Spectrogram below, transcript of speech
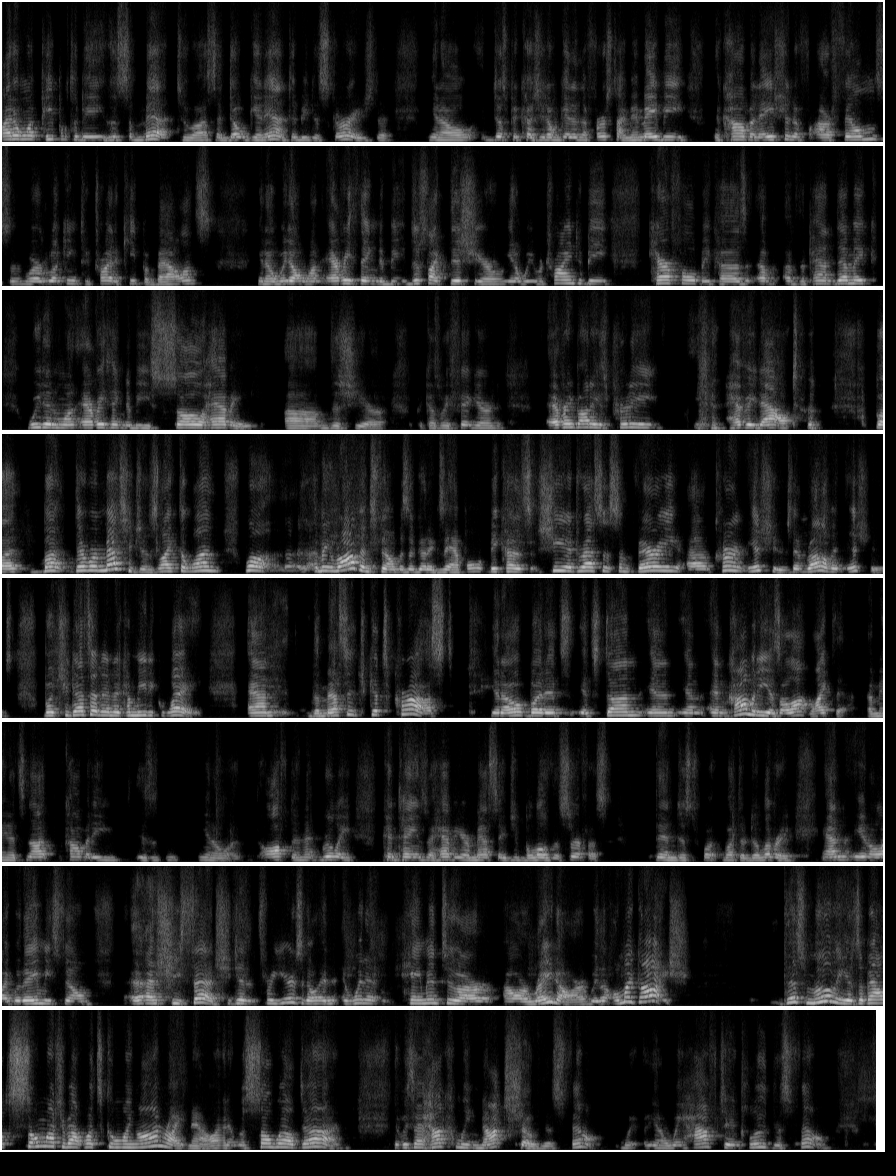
I don't want people to be who submit to us and don't get in to be discouraged, uh, you know, just because you don't get in the first time. It may be the combination of our films. We're looking to try to keep a balance. You know, we don't want everything to be just like this year. You know, we were trying to be careful because of, of the pandemic. We didn't want everything to be so heavy um, this year because we figured everybody's pretty heavied out. but but there were messages like the one. Well, I mean, Robin's film is a good example because she addresses some very uh, current issues and relevant issues, but she does it in a comedic way, and the message gets across. You know, but it's it's done in in and comedy is a lot like that. I mean, it's not comedy is you know often it really contains a heavier message below the surface than just what, what they're delivering. And, you know, like with Aimee's film, as she said, she did it three years ago. And, and when it came into our, our radar, we thought, oh my gosh, this movie is about so much about what's going on right now. And it was so well done that we said, how can we not show this film? We, you know, we have to include this film.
